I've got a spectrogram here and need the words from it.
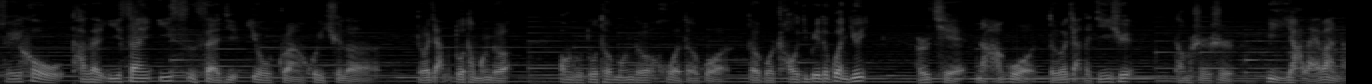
随后他在一三一四赛季又转会去了德甲的多特蒙德，帮助多特蒙德获得过德国超级杯的冠军。而且拿过德甲的金靴，当时是利亚莱万的。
